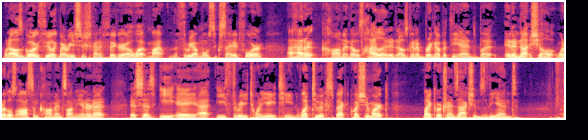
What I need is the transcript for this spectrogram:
when I was going through like my research to kind of figure out what my the three I'm most excited for, I had a comment that was highlighted. I was going to bring up at the end, but in a nutshell, one of those awesome comments on the internet. It says EA at E E3 2018. What to expect? Question mark. Microtransactions. The end.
